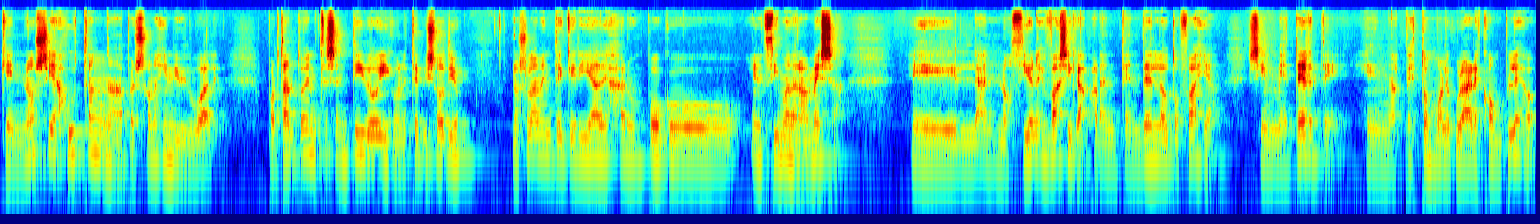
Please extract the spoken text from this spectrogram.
que no se ajustan a personas individuales. Por tanto, en este sentido y con este episodio, no solamente quería dejar un poco encima de la mesa eh, las nociones básicas para entender la autofagia sin meterte en aspectos moleculares complejos,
